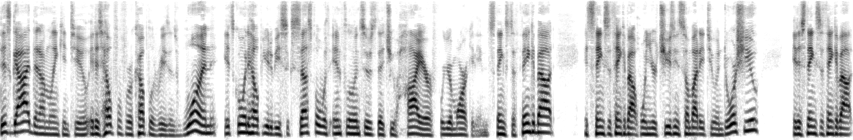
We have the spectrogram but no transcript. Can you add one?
This guide that I'm linking to, it is helpful for a couple of reasons. One, it's going to help you to be successful with influencers that you hire for your marketing. It's things to think about. It's things to think about when you're choosing somebody to endorse you. It is things to think about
